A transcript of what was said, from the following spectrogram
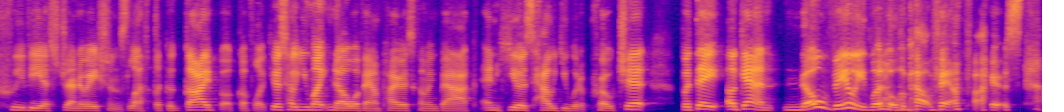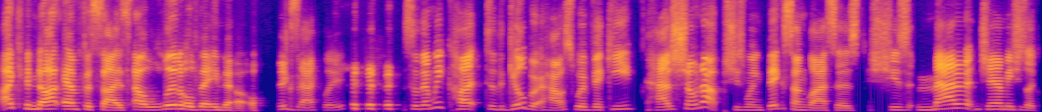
previous generations left like a guidebook of like, here's how you might know a vampire is coming back, and here's how you would approach it. But they, again, know very little about vampires. I cannot emphasize how little they know. Exactly. so then we cut to the Gilbert house where Vicky has shown up. She's wearing big sunglasses. She's mad at Jeremy. She's like,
